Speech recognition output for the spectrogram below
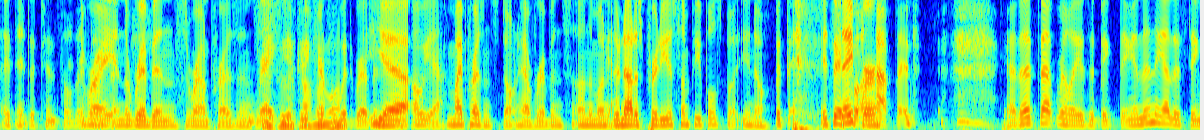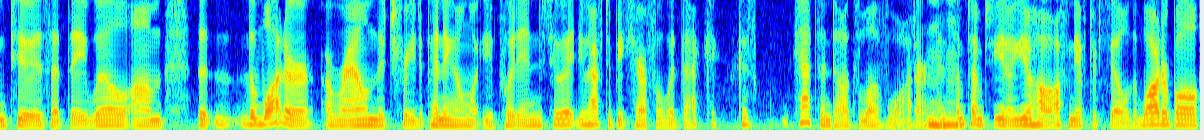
it's And- the tinsel that right, does and the ribbons around presents. right. This You have to be careful one? with ribbons. Yeah. too. Oh yeah. My presents don't have ribbons on them. Yeah. They're not as pretty as some people's, but you know. but they, It's they safer. happen. Yeah, that that really is a big thing. And then the other thing too is that they will um, the the water around the tree, depending on what you put into it, you have to be careful with that because cats and dogs love water. Mm-hmm. And sometimes you know you know how often you have to fill the water bowl,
